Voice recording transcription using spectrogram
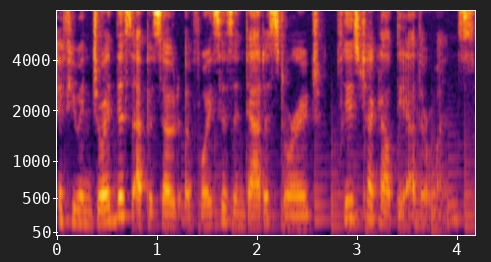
If you enjoyed this episode of Voices in Data Storage, please check out the other ones.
